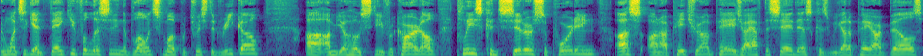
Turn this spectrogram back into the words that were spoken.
And once again thank you for listening to blowing smoke with twisted rico Uh, I'm your host, Steve Ricardo. Please consider supporting us on our Patreon page. I have to say this because we got to pay our bills.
